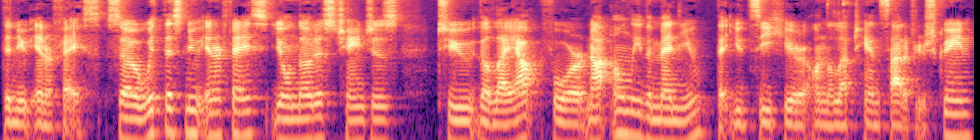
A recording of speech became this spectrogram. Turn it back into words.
the new interface. So with this new interface, you'll notice changes to the layout for not only the menu that you'd see here on the left hand side of your screen,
